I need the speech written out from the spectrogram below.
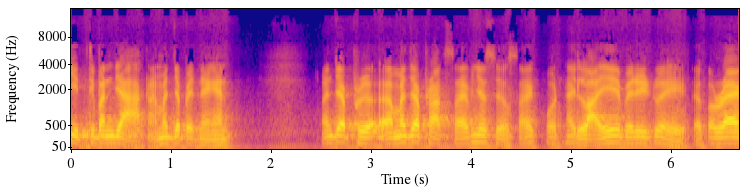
จิตที่มันอยากนะมันจะเป็นอย่างนั้นมันจะเผื่อมันจะผลักสายมันจะเสือกสายคนให้ไหลไปเรื่อยๆแล้วก็แรง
